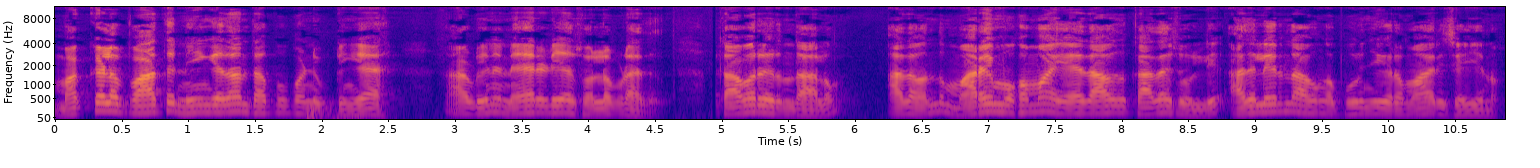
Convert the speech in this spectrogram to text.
மக்களை பார்த்து நீங்கள் தான் தப்பு பண்ணிவிட்டீங்க அப்படின்னு நேரடியாக சொல்லக்கூடாது. தவறு இருந்தாலும் அதை வந்து மறைமுகமாக ஏதாவது கதை சொல்லி அதிலேருந்து அவங்க புரிஞ்சுக்கிற மாதிரி செய்யணும்.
